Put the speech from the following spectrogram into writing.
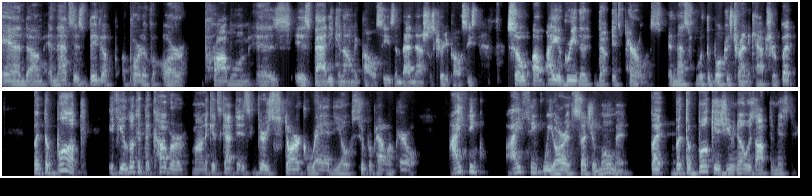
and um, and that's as big a, a part of our problem as is bad economic policies and bad national security policies. So um, I agree that, that it's perilous, and that's what the book is trying to capture. But but the book, if you look at the cover, Monica, it's got this very stark red, you know, superpower in peril. I think I think we are at such a moment, but but the book, as you know, is optimistic.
